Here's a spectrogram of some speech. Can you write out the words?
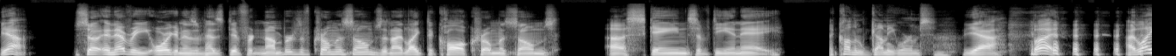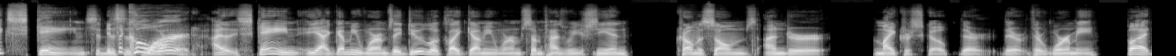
yeah. So, and every organism has different numbers of chromosomes, and I like to call chromosomes uh, skeins of DNA. I call them gummy worms. Yeah, but I like skeins, and It's a cool why. word. I skein, yeah, gummy worms. They do look like gummy worms. Sometimes when you're seeing chromosomes under microscope, they're they're they're wormy. But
